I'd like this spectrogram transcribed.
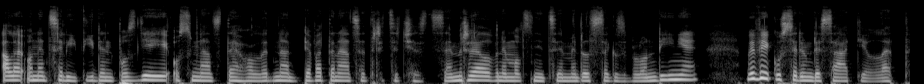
ale o necelý týden později, 18. ledna 1936, zemřel v nemocnici Middlesex v Londýně ve věku 70 let.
